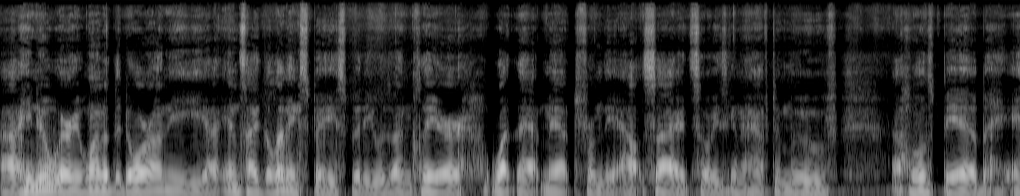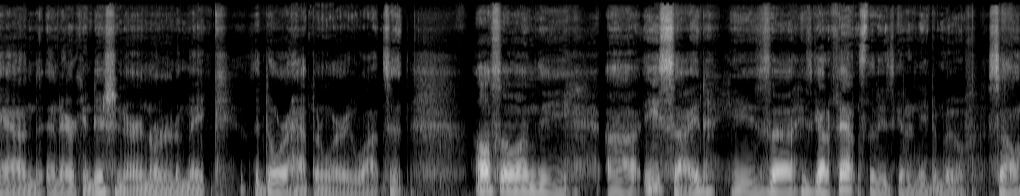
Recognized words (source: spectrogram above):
Uh, he knew where he wanted the door on the uh, inside the living space, but he was unclear what that meant from the outside. So he's going to have to move a hose bib and an air conditioner in order to make the door happen where he wants it. Also on the uh, east side, he's uh, he's got a fence that he's going to need to move. So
